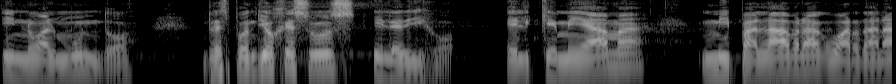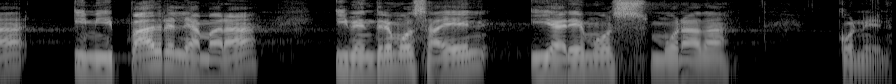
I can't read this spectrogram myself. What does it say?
y no al mundo? Respondió Jesús y le dijo, el que me ama, mi palabra guardará, y mi Padre le amará, y vendremos a él y haremos morada con él.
